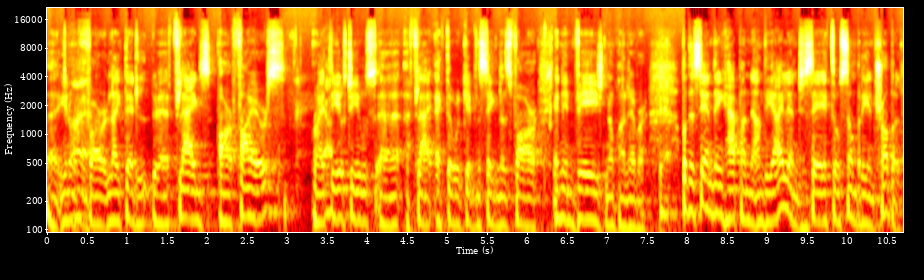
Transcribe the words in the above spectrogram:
Uh, you know, Oh, yeah. for like the uh, flags or fires, right? Yeah. They used to use uh, a flag if they were given signals for an invasion or whatever. Yeah. But the same thing happened on the island. To say if there was somebody in trouble,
